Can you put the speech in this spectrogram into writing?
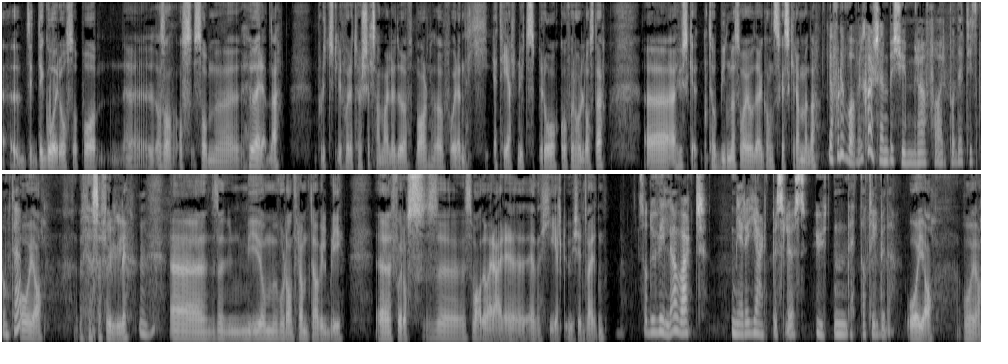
Eh, Det går jo også på eh, altså oss som eh, hørende. plutselig får et hørselshemma eller døvt barn, får en, et helt nytt språk å forholde oss til. Eh, jeg husker, Til å begynne med så var jo det ganske skremmende. Ja, for du var vel kanskje en bekymra far på det tidspunktet? Å ja, selvfølgelig. Mm. Mye om hvordan framtida vil bli. Uh, for oss uh, var er en helt ukjent verden. Så du ville ha vært mer hjelpeløs uten dette tilbudet? Å ja. Å ja.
